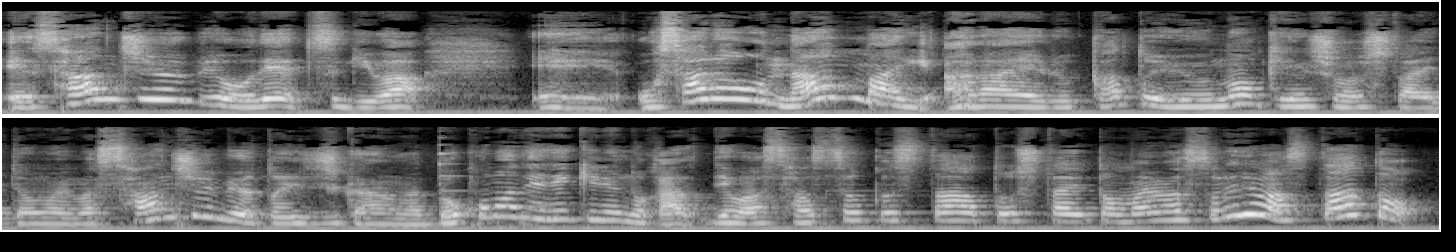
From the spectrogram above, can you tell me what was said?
えー、30秒で次は、えー、お皿を何枚洗えるかというのを検証したいと思います。30秒という時間がどこまでできるのか。では、早速スタートしたいと思います。それでは、スタート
